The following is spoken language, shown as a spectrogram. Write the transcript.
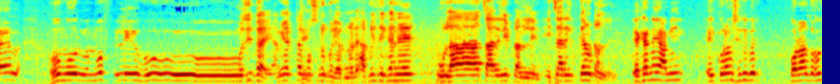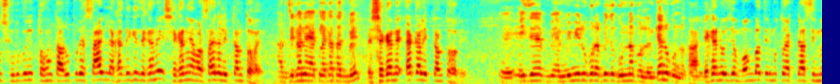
আল হুমুল মুফলিহুন। মজিদ ভাই আমি একটা প্রশ্ন করি আপনার। আপনি যে এখানে উলা চার লিপ টানলেন এই চার লিপ কেন টানলেন? এখানে আমি এই কোরআন শরীফের পড়া যখন শুরু করি তখন তার উপরে সাইড লেখা দেখি যেখানে সেখানে আমার সাইড আলিপ টানতে হয়। আর যেখানে এক লেখা থাকবে? সেখানে এক আলিপ টানতে হবে। এই যে মিমির উপর আপনি যে গুন্না করলেন কেন গুন্না করলেন? এখানে ওই যে মোমবাতির মতো একটা চিহ্ন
